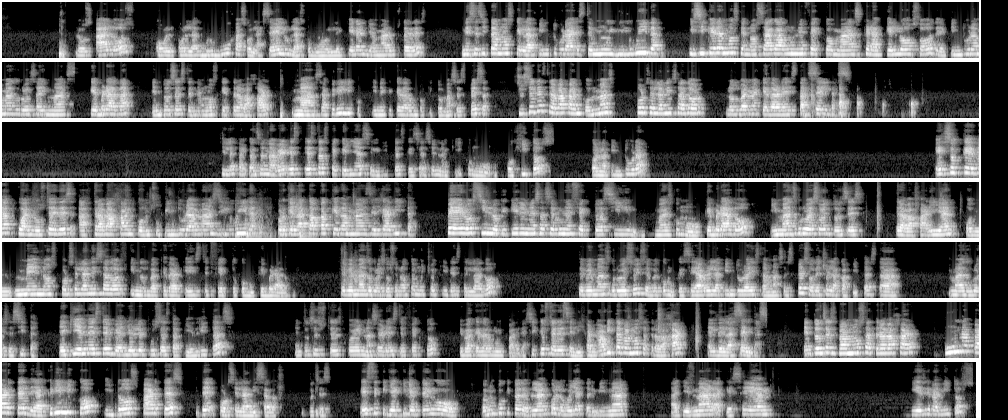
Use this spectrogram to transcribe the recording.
los halos o, las burbujas o las células, como le quieran llamar ustedes, necesitamos que la pintura esté muy diluida. Y si queremos que nos haga un efecto más craqueloso, de pintura más gruesa y más quebrada, entonces tenemos que trabajar más acrílico, tiene que quedar un poquito más espesa. Si ustedes trabajan con más porcelanizador, nos van a quedar estas celdas. Si las alcanzan a ver, es, estas pequeñas celditas que se hacen aquí como ojitos con la pintura, Eso queda cuando ustedes ah, trabajan con su pintura más diluida, porque la capa queda más delgadita. Pero si lo que quieren es hacer un efecto así más como quebrado y más grueso, entonces trabajarían con menos porcelanizador y nos va a quedar este efecto como quebrado. Se ve más grueso, se nota mucho aquí de este lado. Se ve más grueso y se ve como que se abre la pintura y está más espeso. De hecho, la capita está más gruesecita. Y aquí en este, vean, yo le puse hasta piedritas. Entonces ustedes pueden hacer este efecto y va a quedar muy padre. Así que ustedes elijan. Ahorita vamos a trabajar el de las celdas. Entonces vamos a trabajar una parte de acrílico y dos partes de porcelanizador. Entonces, este que ya aquí le tengo con un poquito de blanco, lo voy a terminar a llenar a que sean 10 gramitos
